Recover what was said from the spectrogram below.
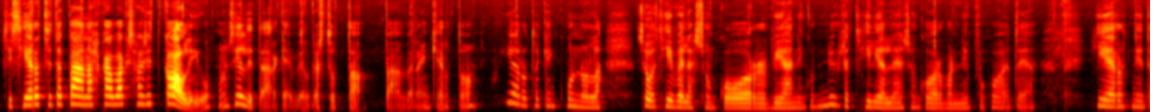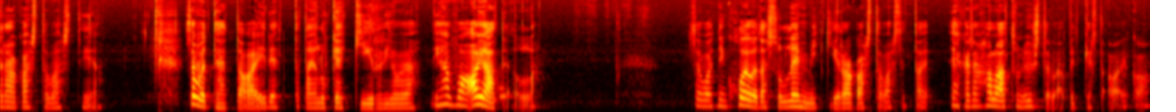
Siis hierot sitä päänahkaa, vaikka saisit kalju, on silti tärkeä vilkastuttaa päänverenkiertoa. Hierot oikein kunnolla. Sä voit hivellä sun korvia, niin kuin nyhdät hiljalleen sun korvan nipukoita ja hierot niitä rakastavasti ja Sä voit tehdä taidetta tai lukea kirjoja, ihan vaan ajatella. Sä voit niinku hoivata sun lemmikkiä rakastavasti tai ehkä sä haluat sun ystävää pitkästä aikaa.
